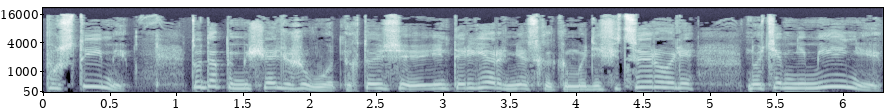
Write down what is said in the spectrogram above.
пустыми, туда помещали животных. То есть э, интерьер несколько модифицировали, но тем не менее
